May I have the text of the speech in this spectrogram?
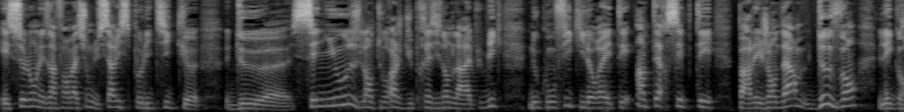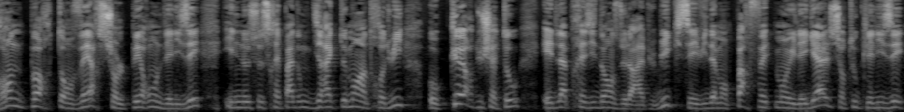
Et selon les informations du service politique de CNews, l'entourage du président président de la République nous confie qu'il aurait été intercepté par les gendarmes devant les grandes portes en verre sur le perron de l'Elysée. Il ne se serait pas donc directement introduit au cœur du château et de la présidence de la République. C'est évidemment parfaitement illégal, surtout que l'Elysée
